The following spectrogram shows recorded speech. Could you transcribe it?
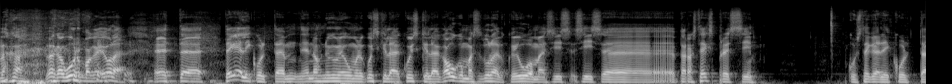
väga, väga kurb, aga ei ole. et äh, tegelikult noh, kui me jõuame kuskile, kuskile kaugemasse tulevikku jõuame, siis, siis pärast Ekspressi, kus tegelikult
